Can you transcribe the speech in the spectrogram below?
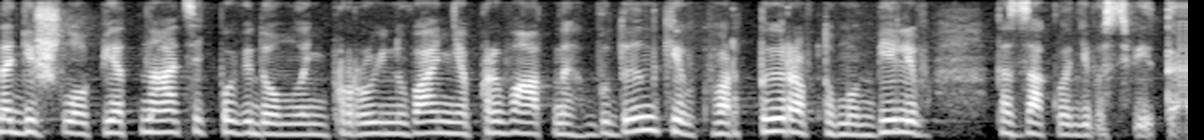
Надійшло 15 повідомлень про руйнування приватних будинків, квартир, автомобілів та закладів освіти.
